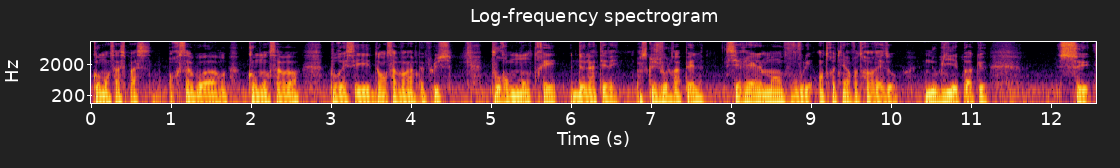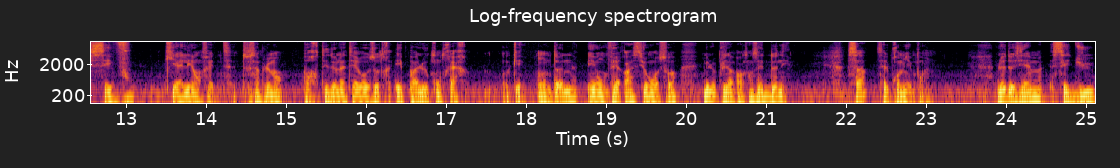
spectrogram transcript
comment ça se passe, pour savoir comment ça va, pour essayer d'en savoir un peu plus, pour montrer de l'intérêt. Parce que je vous le rappelle, si réellement vous voulez entretenir votre réseau, n'oubliez pas que c'est vous qui allez en fait tout simplement porter de l'intérêt aux autres et pas le contraire. Ok, on donne et on verra si on reçoit, mais le plus important c'est de donner. Ça, c'est le premier point. Le deuxième, c'est du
